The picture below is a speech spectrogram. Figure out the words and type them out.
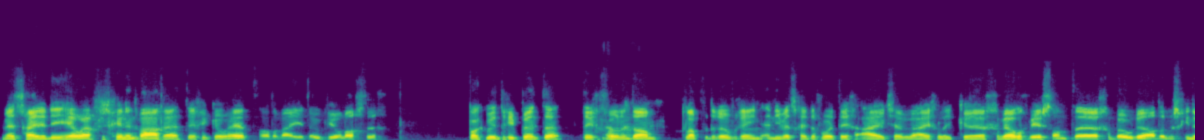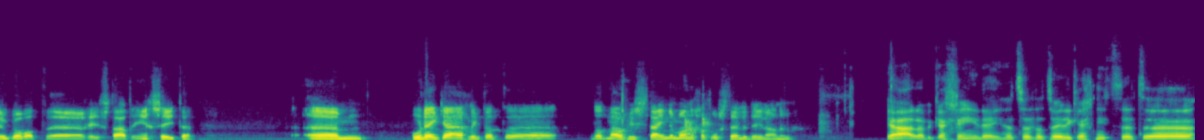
wedstrijden die heel erg verschillend waren. hè. Tegen Go Ahead hadden wij het ook heel lastig. Pakken we drie punten. Tegen Volendam klappen we eroverheen. En die wedstrijd daarvoor tegen Ajax hebben we eigenlijk eh, geweldig weerstand geboden. Hadden misschien ook wel wat resultaten ingezeten. Ehm, hoe denk je eigenlijk dat, eh dat Maurice Stijn de mannen gaat opstellen, Delano? Ja, daar heb ik echt geen idee. Dat, eh, dat weet ik echt niet. Dat, eh,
